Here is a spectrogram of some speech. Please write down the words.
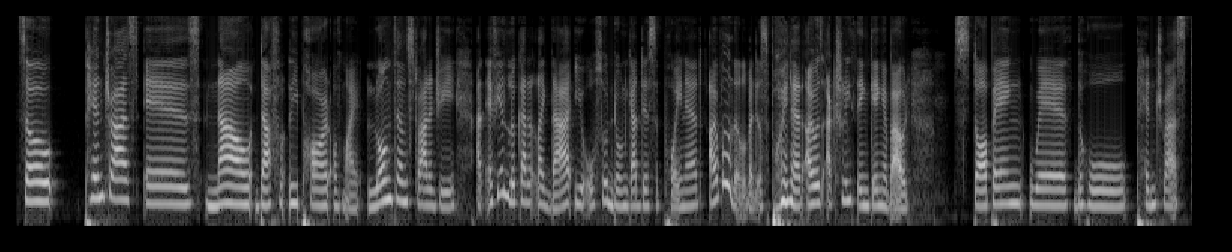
So, Pinterest is now definitely part of my long term strategy. And if you look at it like that, you also don't get disappointed. I was a little bit disappointed. I was actually thinking about stopping with the whole Pinterest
